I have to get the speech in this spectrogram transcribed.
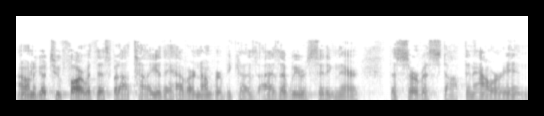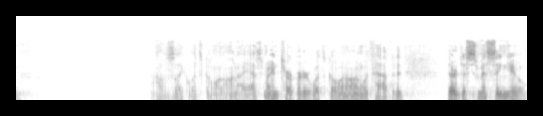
I don't want to go too far with this, but I'll tell you they have our number because as we were sitting there, the service stopped an hour in. I was like, what's going on? I asked my interpreter, what's going on? What's happening? They're dismissing you.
